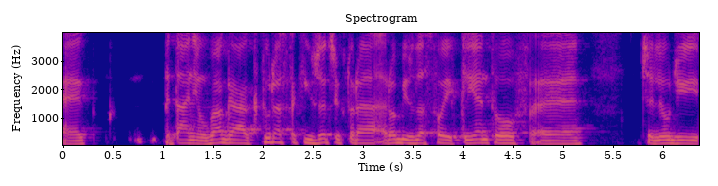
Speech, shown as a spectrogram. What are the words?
E, pytanie, uwaga, która z takich rzeczy, która robisz dla swoich klientów, e, czy ludzi,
